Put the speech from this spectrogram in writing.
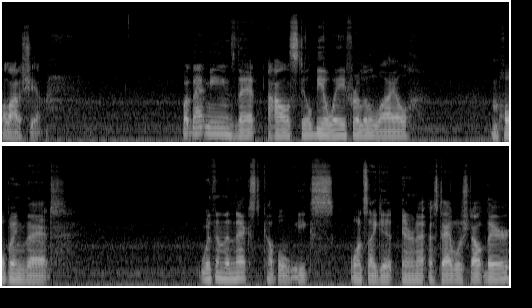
a lot of shit. But that means that I'll still be away for a little while. I'm hoping that within the next couple weeks once I get internet established out there,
